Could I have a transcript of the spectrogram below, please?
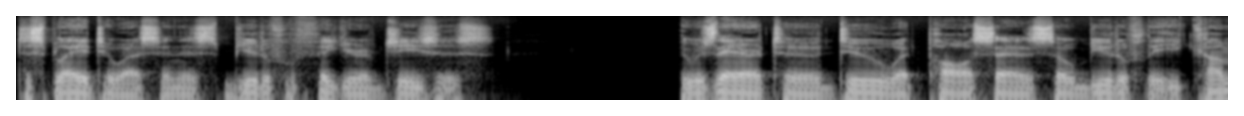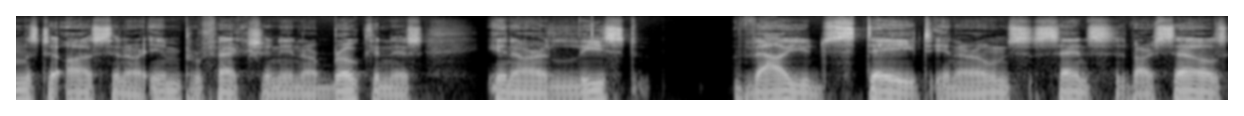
displayed to us in this beautiful figure of Jesus, who was there to do what Paul says so beautifully. He comes to us in our imperfection, in our brokenness, in our least valued state, in our own sense of ourselves.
